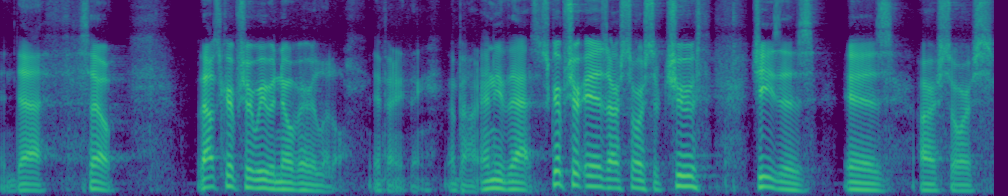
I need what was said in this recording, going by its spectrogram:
and death. So, without Scripture, we would know very little if anything, about any of that. Scripture is our source of truth, Jesus is our source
